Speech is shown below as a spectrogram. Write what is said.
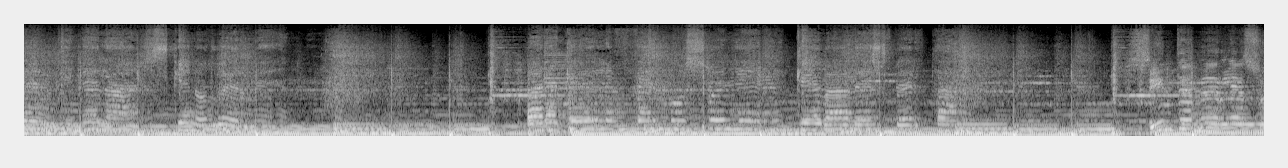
centinelas que no duermen para que el enfermo sueñe que va a despertar. Sin temerle a su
